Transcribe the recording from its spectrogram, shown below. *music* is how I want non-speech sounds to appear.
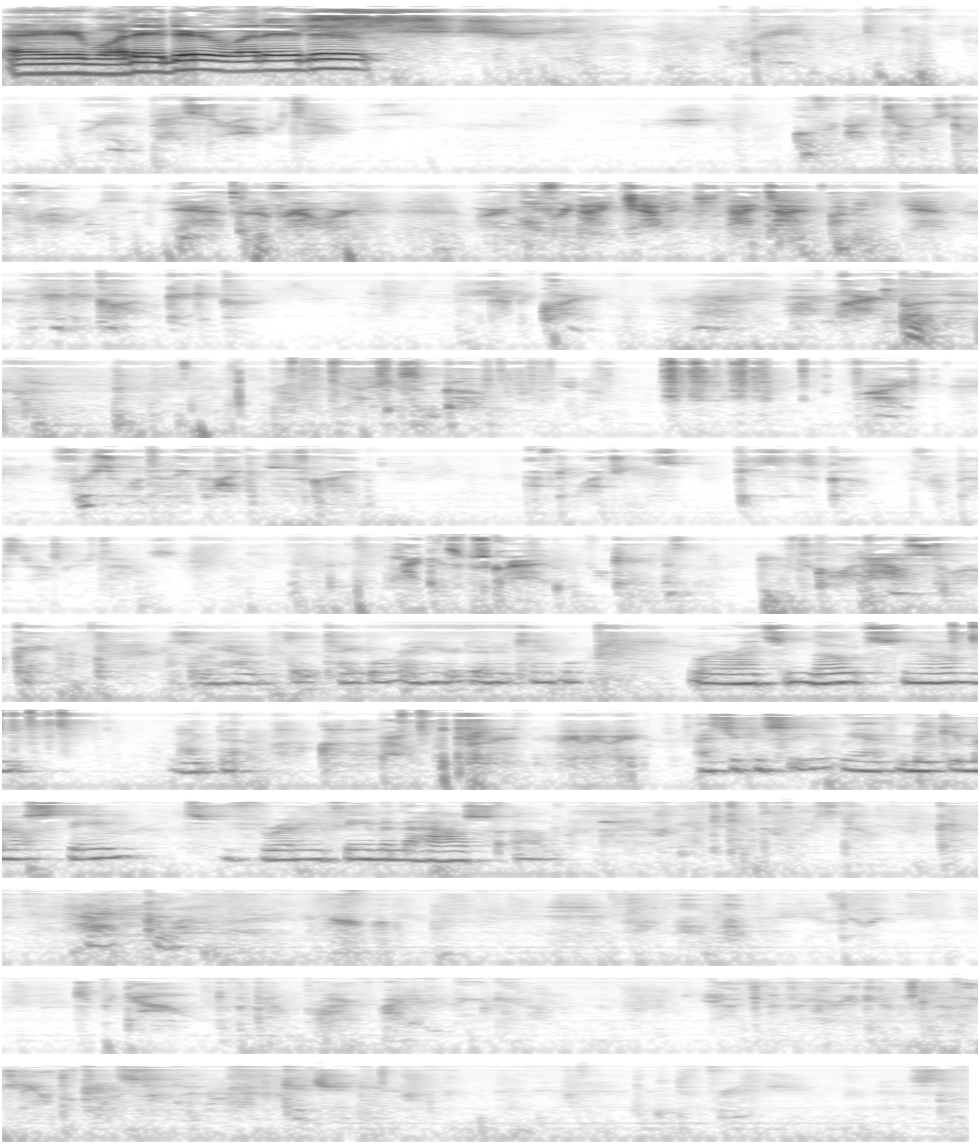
Hey, what they do? What they do? We're at Pastor Albert's house. Overnight challenge, 24 hours. Yeah, 24 hour. We're overnight challenge. Nighttime. I mean, yeah. We can't get caught. We can't get caught. Gotta be quiet. Alright, alright. But Bro, we gotta get some gum, you know. Alright, first you want to leave a like and subscribe. After watching this, get this gum from Pastor Albert's house. like and subscribe. Okay, let's, let's go in the house store, okay? So we have the table right here, dinner table. You wanna write some notes, you know, like that. Bro, what's the plan? Wait, wait, wait. As you can see, we have Mickey Mouse theme. It's running theme in the house. Um, we have to keep the voice down. Okay. All right, come on. Keep it down. Keep it down. Right, right here. Make it get up. Yeah, dude, if I hear it again, I'm just gonna like lay on the Okay, so then we have a kitchen here. With the fridge. Stove.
